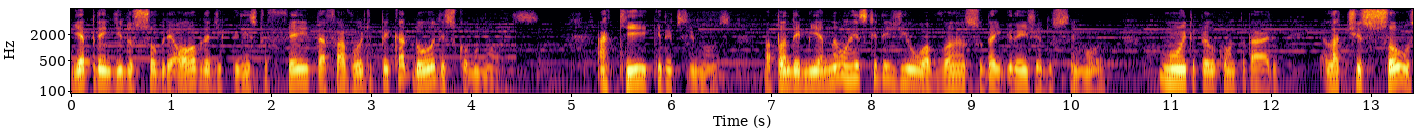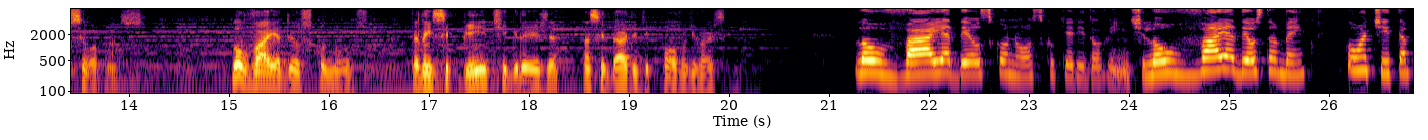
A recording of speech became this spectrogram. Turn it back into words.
e aprendido sobre a obra de Cristo feita a favor de pecadores como nós. Aqui, queridos irmãos, a pandemia não restringiu o avanço da Igreja do Senhor. Muito pelo contrário, ela atiçou o seu avanço. Louvai a Deus conosco pela incipiente igreja na cidade de Povo de Varzim. Louvai a Deus conosco, querido ouvinte. Louvai a Deus também com a Tita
